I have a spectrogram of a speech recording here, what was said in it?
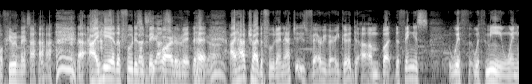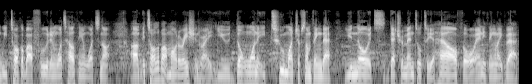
of here in Mexico? I hear the food is That's a big part of it. yeah. I have tried the food, and actually, it's very, very good. Um, but the thing is, with with me when we talk about food and what's healthy and what's not. Um, it's all about moderation, right? You don't want to eat too much of something that you know it's detrimental to your health or anything like that.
